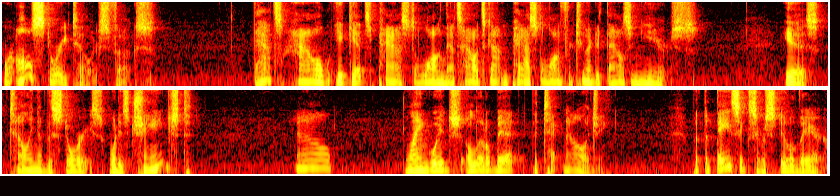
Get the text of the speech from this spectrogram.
We're all storytellers, folks. That's how it gets passed along. That's how it's gotten passed along for 200,000 years. Is telling of the stories. What has changed? Well, language a little bit, the technology. But the basics are still there.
